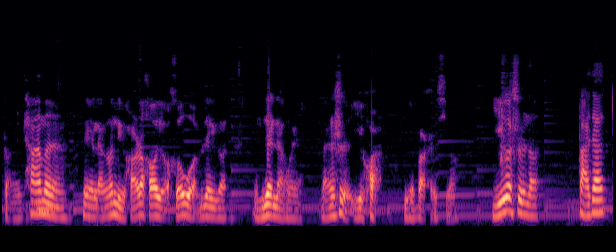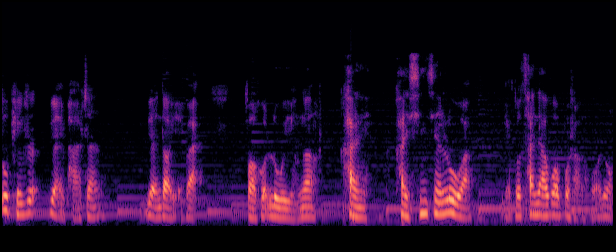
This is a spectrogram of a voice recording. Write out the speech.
等于他们那两个女孩的好友和我们这个我们这两位男士一块儿结伴而行。一个是呢，大家都平时愿意爬山，愿意到野外，包括露营啊、看看新鲜路啊，也都参加过不少的活动。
